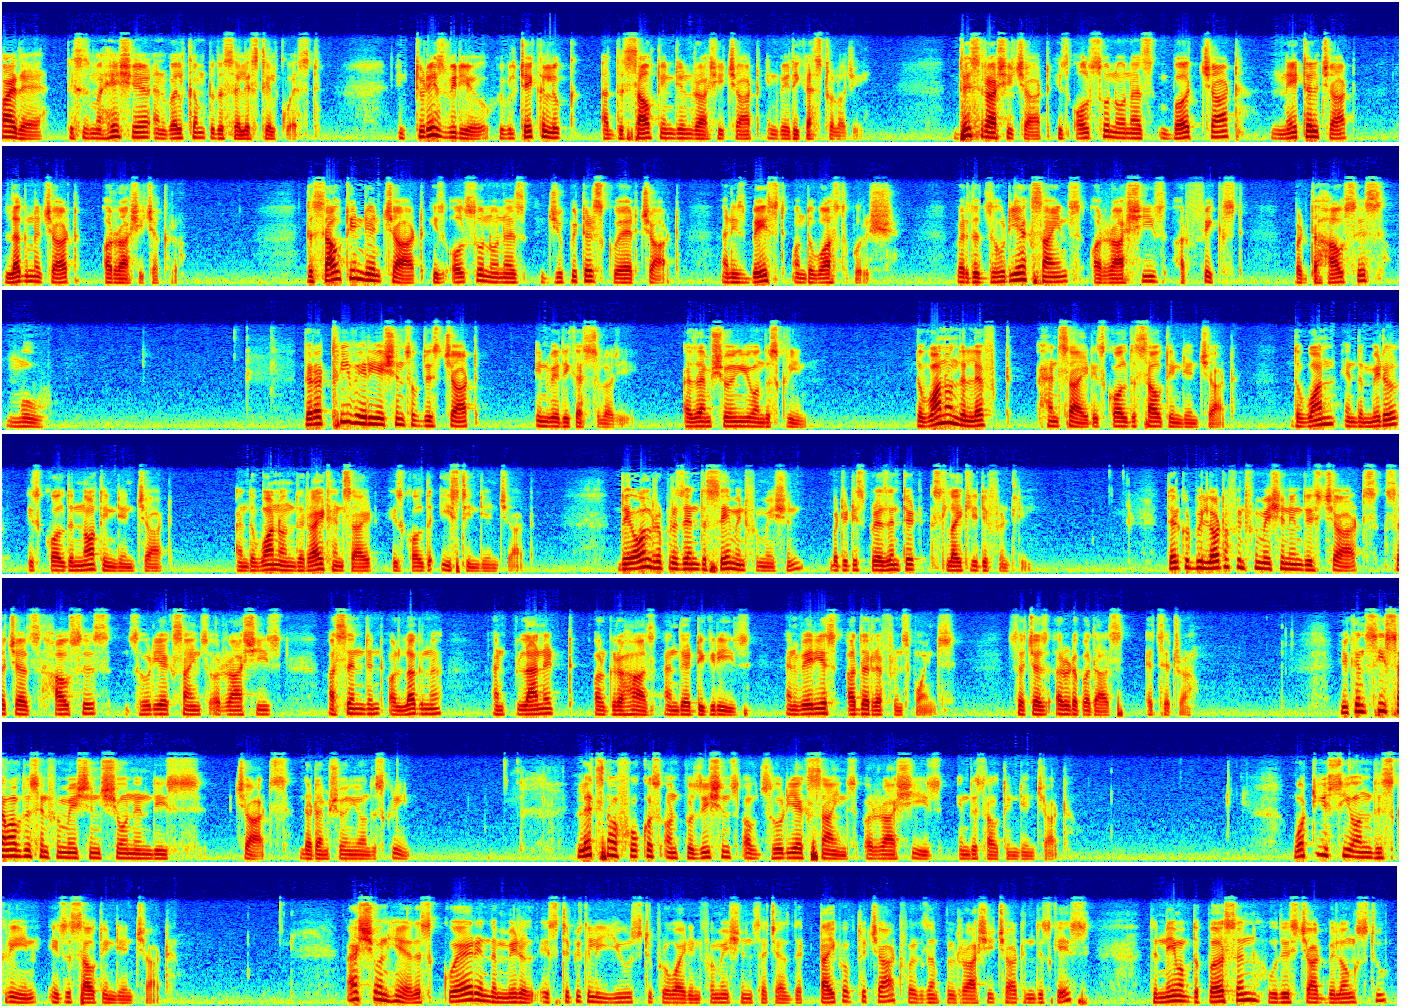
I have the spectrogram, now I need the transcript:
Hi there, this is Mahesh here and welcome to the Celestial Quest. In today's video, we will take a look at the South Indian Rashi chart in Vedic astrology. This Rashi chart is also known as birth chart, natal chart, Lagna chart or Rashi Chakra. The South Indian chart is also known as Jupiter square chart and is based on the Vastu Purush, where the zodiac signs or Rashis are fixed but the houses move. There are three variations of this chart in Vedic astrology, as I'm showing you on the screen. The one on the left hand side is called the South Indian chart. The one in the middle is called the North Indian chart. And the one on the right hand side is called the East Indian chart. They all represent the same information, but it is presented slightly differently. There could be a lot of information in these charts, such as houses, zodiac signs or rashis, ascendant or lagna, and planet or grahas and their degrees, and various other reference points, such as Arudapadas, etc. You can see some of this information shown in these charts that I'm showing you on the screen. Let's now focus on positions of zodiac signs or rashis in the South Indian chart. What you see on the screen is a South Indian chart. As shown here, the square in the middle is typically used to provide information such as the type of the chart, for example, Rashi chart in this case, the name of the person who this chart belongs to,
